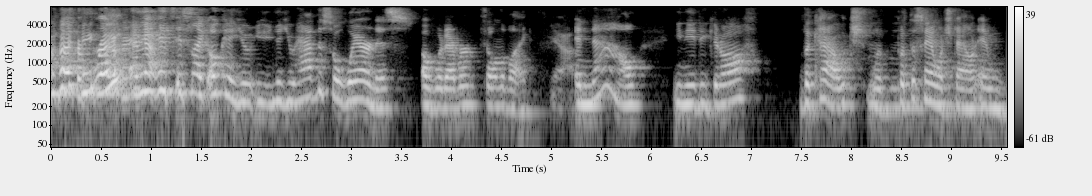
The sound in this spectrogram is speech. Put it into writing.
right? I mean, yeah. it's it's like okay, you, you you have this awareness of whatever, fill in the blank, yeah. and now you need to get off the couch, mm-hmm. put the mm-hmm. sandwich down, and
